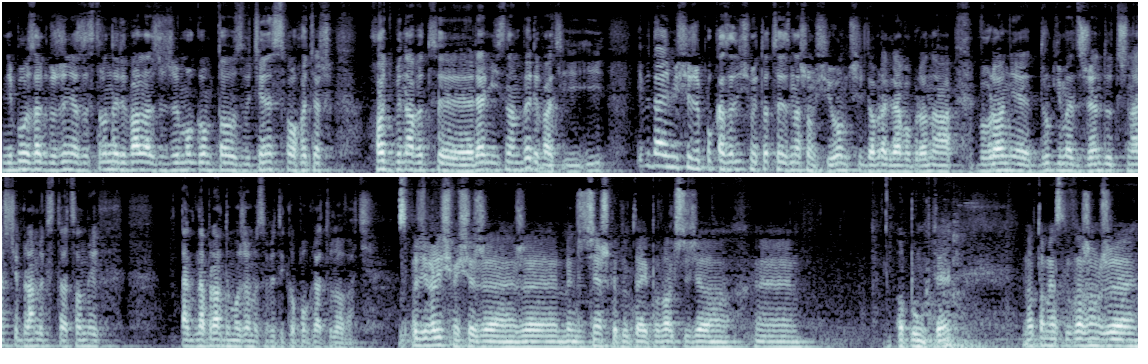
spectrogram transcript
nie było zagrożenia ze strony rywala, że, że mogą to zwycięstwo, chociaż choćby nawet e, remis nam wyrwać. I, i, I wydaje mi się, że pokazaliśmy to, co jest naszą siłą, czyli dobra gra w, w obronie, drugi mecz rzędu, 13 bramek straconych. Tak naprawdę możemy sobie tylko pogratulować. Spodziewaliśmy się, że, że będzie ciężko tutaj powalczyć o, e, o punkty. Natomiast uważam, że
